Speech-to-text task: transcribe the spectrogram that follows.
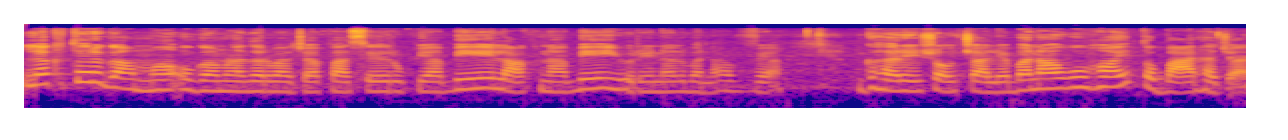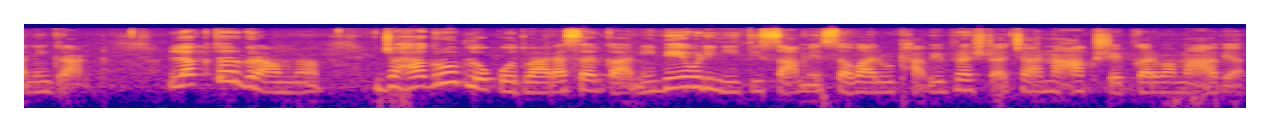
લખતર ગામમાં ઉગમણા દરવાજા પાસે રૂપિયા બે લાખના બે યુરિનલ બનાવ્યા. ઘરે શૌચાલય બનાવવું હોય તો બાર હજારની ગ્રાન્ટ. લખતર ગ્રામના જાગૃત લોકો દ્વારા સરકારની બેવડી નીતિ સામે સવાલ ઉઠાવી ભ્રષ્ટાચારના આક્ષેપ કરવામાં આવ્યા.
